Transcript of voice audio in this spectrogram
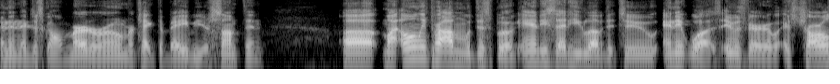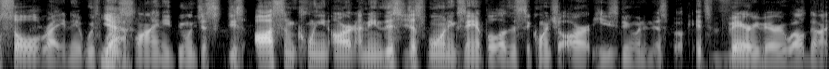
and then they're just to murder him or take the baby or something. Uh, my only problem with this book, Andy said he loved it too, and it was. It was very. It's Charles Soule writing it with Yeah. Will Sliney doing just this awesome, clean art. I mean, this is just one example of the sequential art he's doing in this book. It's very, very well done.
